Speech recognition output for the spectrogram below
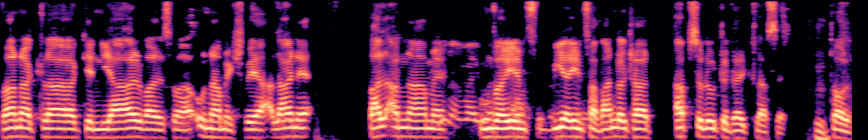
war na klar genial, weil es war unheimlich schwer. Alleine Ballannahme und wie er ihn, er verwandelt hat, absolute Weltklasse. Hm. Toll.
